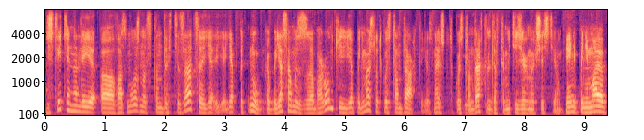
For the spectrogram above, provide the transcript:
Действительно ли э, возможно стандартизация? Я, я, я, ну, как бы я сам из оборонки, я понимаю, что такое стандарты. Я знаю, что такое стандарты для автоматизированных систем систем. Я не понимаю,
